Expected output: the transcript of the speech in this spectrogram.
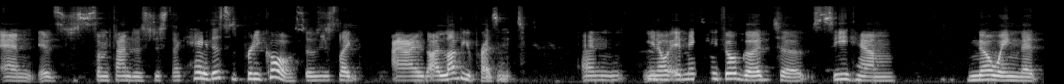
and it's just sometimes it's just like, hey, this is pretty cool. So it's just like I I love you present, and you know it makes me feel good to see him knowing that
